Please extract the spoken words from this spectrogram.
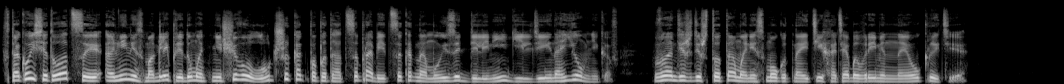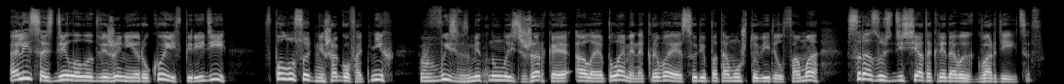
В такой ситуации они не смогли придумать ничего лучше, как попытаться пробиться к одному из отделений гильдии наемников, в надежде, что там они смогут найти хотя бы временное укрытие. Алиса сделала движение рукой, и впереди, в полусотни шагов от них, ввысь взметнулось жаркое алое пламя, накрывая, судя по тому, что видел Фома, сразу с десяток рядовых гвардейцев,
